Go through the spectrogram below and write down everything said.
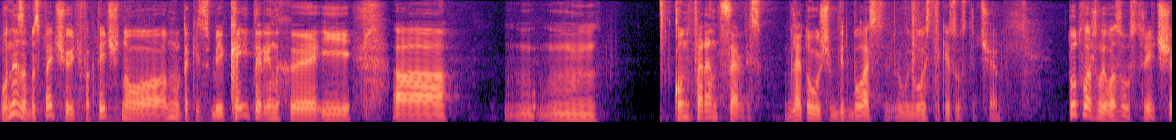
Вони забезпечують фактично ну такий собі кейтеринг е, і м, м, конференц-сервіс для того, щоб відбулася відбулися такі зустрічі. Тут важлива зустріч.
